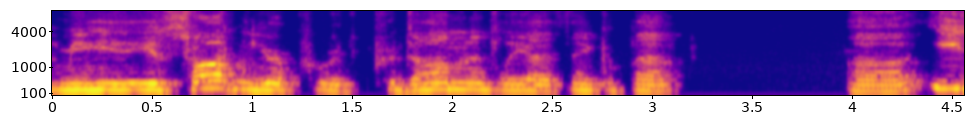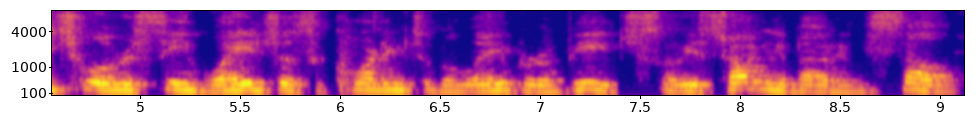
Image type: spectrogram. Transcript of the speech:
I mean, he, he's talking here pre- predominantly, I think, about uh, each will receive wages according to the labor of each. So he's talking about himself.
